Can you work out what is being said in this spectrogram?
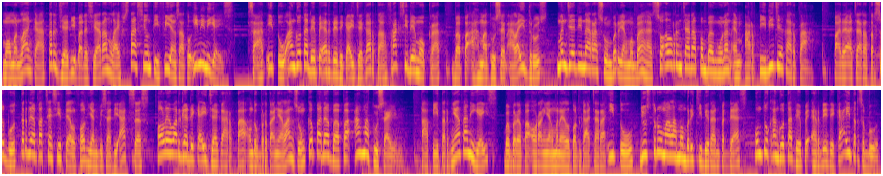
Momen langka terjadi pada siaran live stasiun TV yang satu ini nih guys. Saat itu, anggota DPRD DKI Jakarta, fraksi Demokrat, Bapak Ahmad Hussein Alaidrus, menjadi narasumber yang membahas soal rencana pembangunan MRT di Jakarta. Pada acara tersebut, terdapat sesi telepon yang bisa diakses oleh warga DKI Jakarta untuk bertanya langsung kepada Bapak Ahmad Hussein. Tapi ternyata nih guys, beberapa orang yang menelpon ke acara itu justru malah memberi cibiran pedas untuk anggota DPRD DKI tersebut.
